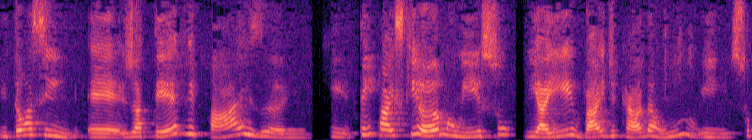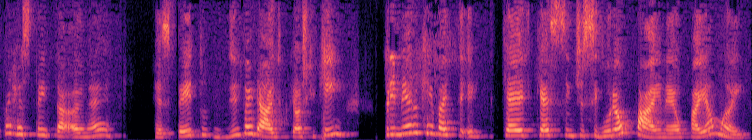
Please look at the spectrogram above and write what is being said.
Então, assim, é, já teve pais que tem pais que amam isso, e aí vai de cada um e super respeitar, né? Respeito de verdade, porque eu acho que quem. Primeiro, quem vai ter, quer, quer se sentir seguro é o pai, né? O pai e a mãe.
